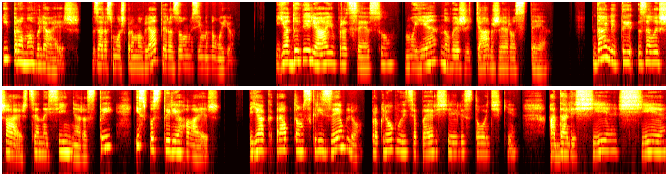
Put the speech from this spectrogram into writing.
і промовляєш. Зараз можеш промовляти разом зі мною. Я довіряю процесу, моє нове життя вже росте. Далі ти залишаєш це насіння рости і спостерігаєш, як раптом скрізь землю прокльовуються перші лісточки, а далі ще, ще,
